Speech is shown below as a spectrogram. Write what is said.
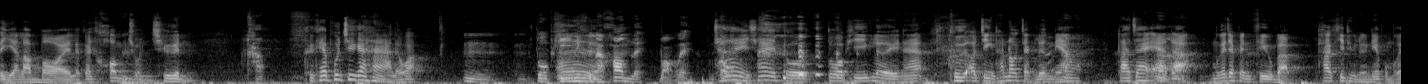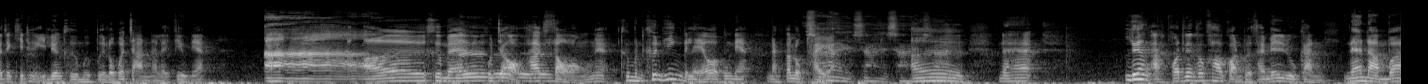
ติอลัมบอย แล้วก็ค่อมชนชื่น ครับ คือแค่พูดชื่อก็หาแล้วอะอืมตัวพีนี่คือนาคอมเลยบอกเลย ใช่ใช่ตัวตัวพีคเลยนะฮะคือเอาจริงถ้านอกจากเรื่องเนี้ยอ่า ถ้าจะให้แอดอะอ่ามันก็จะเป็นฟิลแบบ ถ้าคิดถึงเรื่องเนี้ยผมก็จะคิดถึงอีกเรื่องคือมือปืนลบประจันทร์อะไรฟิลเนี้ยอ่าเออ คือแม้เออคุณจะออกภาคเออสองเนี่ย คือมันขึ้นหิ้งไปแล้วอะพวกเนี้ยหนังตลกไทยอะ ใช่ใช่ใช่เอใช่อนะฮะ เรื่องอะพอเรื่องคร่าวๆก่อนเผื่อใครไม่ได้ดูกัน แนะนำว่า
